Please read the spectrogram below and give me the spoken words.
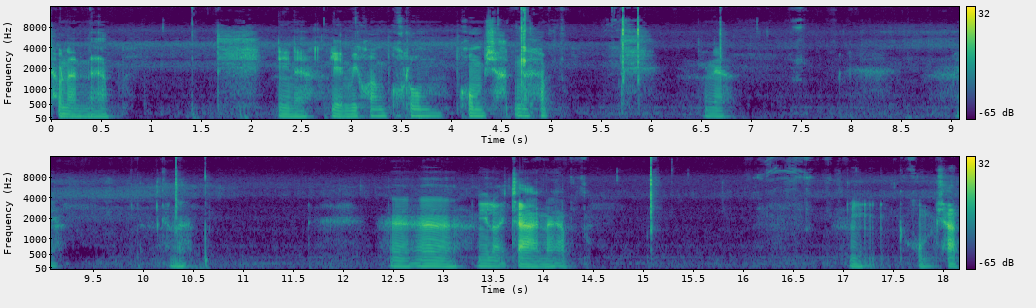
เท่านั้นนะครับ นี่นะ เหรียญมีความคมคมชัดนะครับ นี่นะนะอ่า นี่รอยจานนะครับ นี่คมชัด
